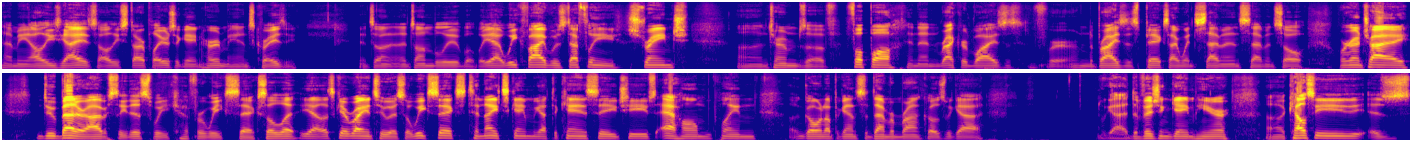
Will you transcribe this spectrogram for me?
I mean, all these guys, all these star players are getting hurt, man. It's crazy. It's un, it's unbelievable. But yeah, week five was definitely strange. Uh, in terms of football, and then record-wise for the Brys's picks, I went seven and seven. So we're gonna try do better, obviously, this week for week six. So let, yeah, let's get right into it. So week six, tonight's game, we got the Kansas City Chiefs at home playing, uh, going up against the Denver Broncos. We got we got a division game here. Uh, Kelce is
